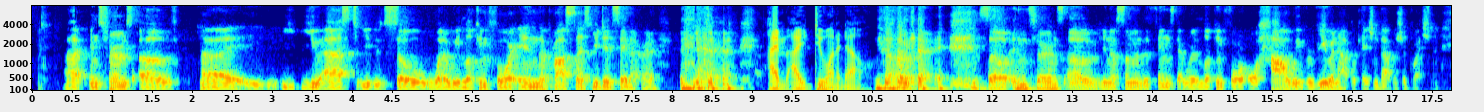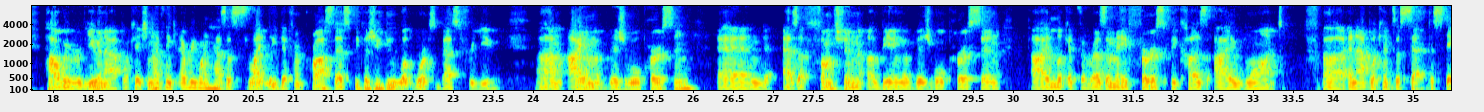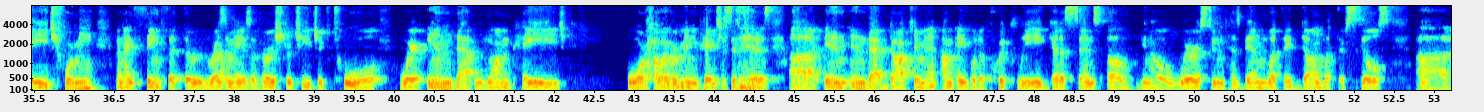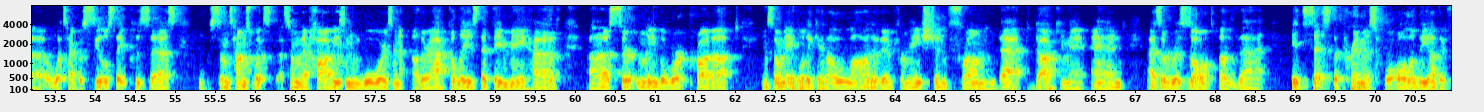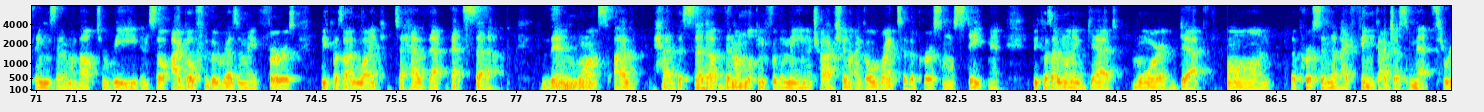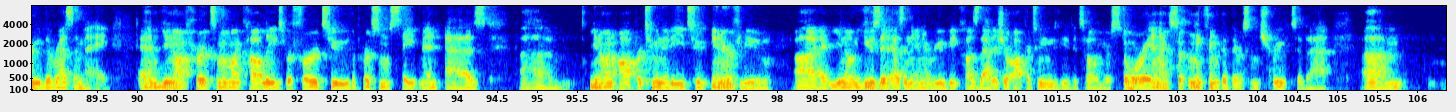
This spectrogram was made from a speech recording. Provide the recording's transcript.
Uh, in terms of uh, you asked, so what are we looking for in the process? You did say that, right? I'm. I do want to know. okay. So, in terms of you know some of the things that we're looking for, or how we review an application, that was your question. How we review an application. I think everyone has a slightly different process because you do what works best for you. Um, I am a visual person, and as a function of being a visual person, I look at the resume first because I want uh, an applicant to set the stage for me. And I think that the resume is a very strategic tool where in that one page, or however many pages it is, uh, in in that document, I'm able to quickly get a sense of you know where a student has been, what they've done, what their skills, uh, what type of skills they possess, sometimes what's some of their hobbies and awards and other accolades that they may have uh, certainly the work product. And so I'm able to get a lot of information from that document. And as a result of that, it sets the premise for all of the other things that I'm about to read. And so I go for the resume first because I like to have that, that setup. Then once I've had the setup, then I'm looking for the main attraction. I go right to the personal statement because I want to get more depth on the person that I think I just met through the resume. And, you know, I've heard some of my colleagues refer to the personal statement as, um, you know, an opportunity to interview. Uh, you know, use it as an interview because that is your opportunity to tell your story. And I certainly think that there's some truth to that. Um,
